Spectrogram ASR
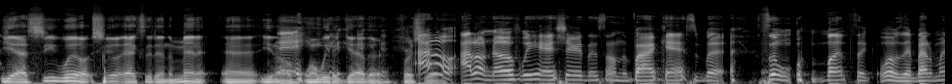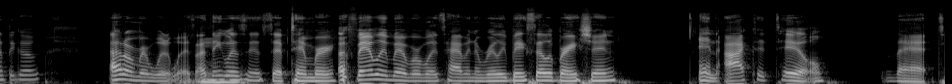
yeah, she will. She'll exit in a minute, and you know when we together for sure. I don't I don't know if we had shared this on the podcast, but some months ago, what was it, about a month ago? I don't remember what it was. I think it mm-hmm. was in September. A family member was having a really big celebration, and I could tell that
